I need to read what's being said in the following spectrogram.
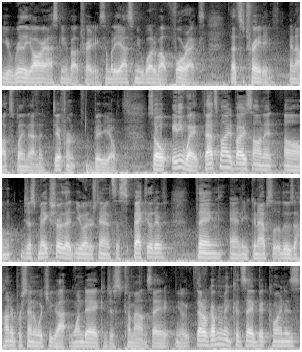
you really are asking about trading. Somebody asked me, "What about forex?" That's trading, and I'll explain that in a different video. So anyway, that's my advice on it. Um, just make sure that you understand it's a speculative thing, and you can absolutely lose 100% of what you got. One day it could just come out and say, you know, federal government could say Bitcoin is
